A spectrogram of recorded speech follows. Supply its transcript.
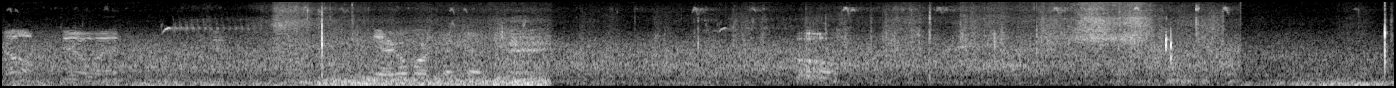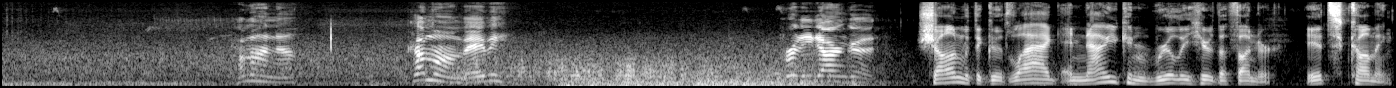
No, do it. Yeah, go mark that guy. Come on now. Come on, baby. Pretty darn good. Sean with a good lag, and now you can really hear the thunder. It's coming.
